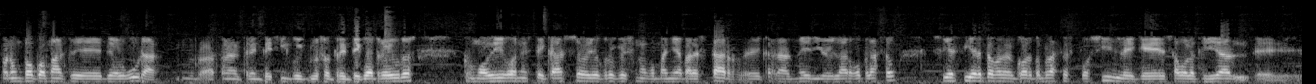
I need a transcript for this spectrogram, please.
con un poco más de, holgura, en la zona del 35 incluso 34 euros. Como digo, en este caso yo creo que es una compañía para estar eh, cara al medio y largo plazo. Si es cierto que en el corto plazo es posible que esa volatilidad eh,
